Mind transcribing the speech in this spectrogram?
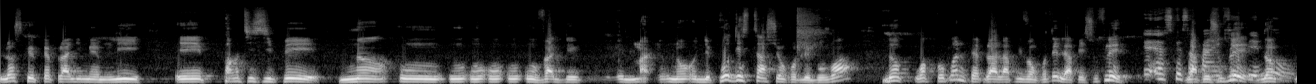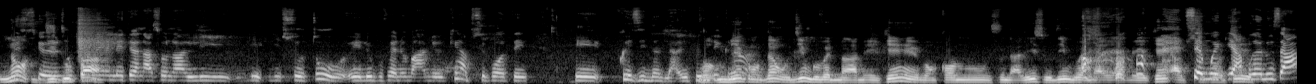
loske pepla li men li e partisipe nan on vak non, de protestasyon kont le pouvo, donc, on comprend le peuple là, la plus vont côté, il a pu souffler. Est-ce que ça pas inquiété Donc, non, du tout pas. L'international, surtout, et le gouvernement américain a supporté et président de la République. Bon, bien content, on dit le gouvernement américain, bon, comme journaliste, on dit le gouvernement américain a C'est moi qui apprends nous ça.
